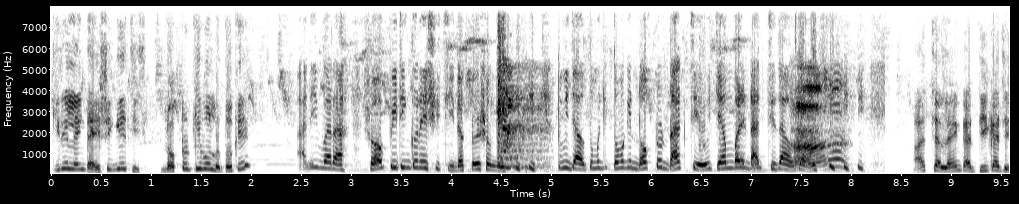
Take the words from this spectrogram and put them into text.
কিরে? ল্যাংটা এসে গিয়েছিস? ডক্টর কি বলল তোকে? আরে বারা সব ফিটিং করে এসেছি ডক্টরের সঙ্গে। তুমি যাও তোমাকে তোমাকে ডক্টর ডাকছে ওই চেম্বারে ডাকছে যাও যাও। আচ্ছা ল্যাংটা ঠিক আছে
